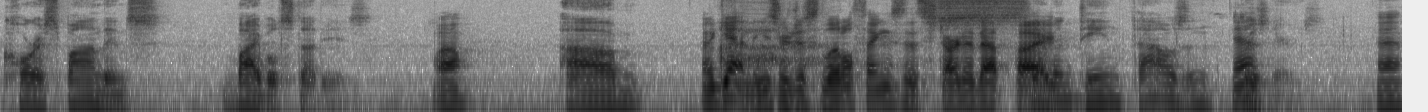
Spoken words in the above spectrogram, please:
correspondence Bible studies. Well, Um, and again, these are just little things that started up by. 17,000 Yeah. prisoners. Yeah.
